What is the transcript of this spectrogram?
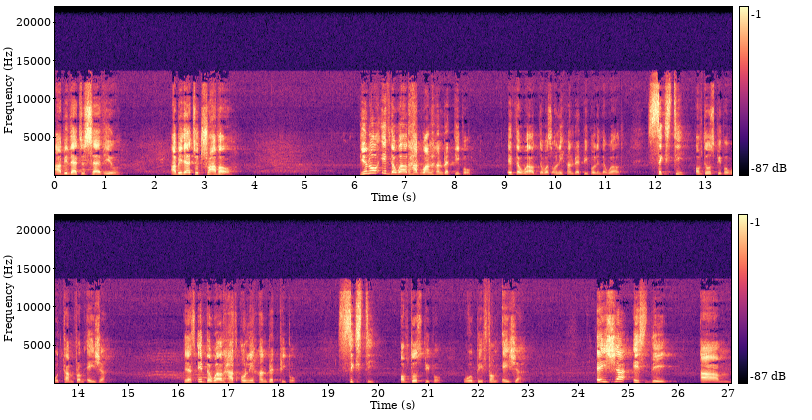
I'll be there to serve you. I'll be there to travel. You know, if the world had 100 people, if the world, there was only 100 people in the world, 60 of those people would come from Asia. Yes, if the world has only 100 people, 60 of those people will be from Asia. Asia is the um,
